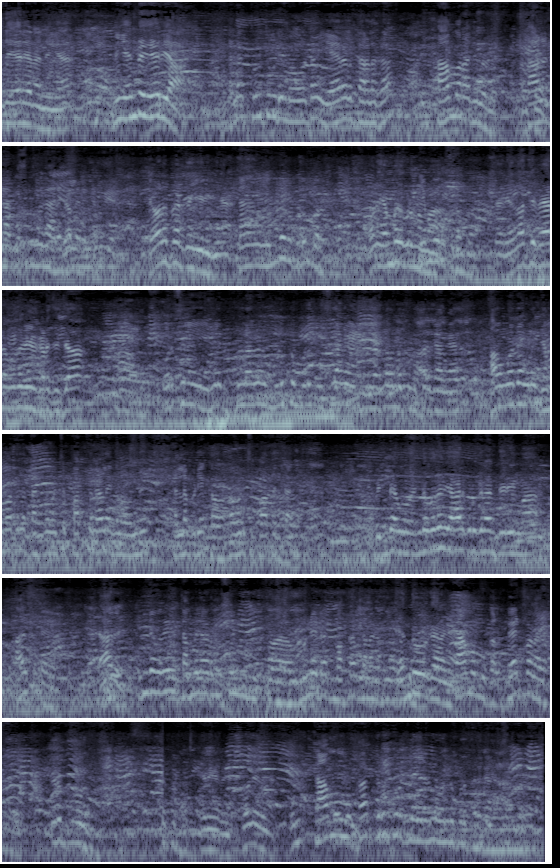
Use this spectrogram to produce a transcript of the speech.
எந்த ஏரியாண்ணா நீங்கள் நீங்கள் எந்த ஏரியா? எல்லாம் தூத்துக்குடி மாவட்டம் ஏரல் தாலுகா காமராஜர் தாலுகா மிக அருகில் இருக்கு. எவ்வளோ பேர் தங்கியிருக்கீங்க? நாங்கள் எண்பது குடும்பம். எவ்வளோ எண்பது குடும்பமா? எண்பது குடும்பம். சரி ஏதாச்சும் வேற உதவிகள் கிடைச்சிச்சா? ஒரு சில எங்களுக்கு ஃபுல்லாகவே முழுக்க முழுக்க இஸ்லாமிய இடத்துலேருந்து வந்து கொடுத்துருக்காங்க. அவங்க வந்து எங்களை ஜமாத்தில் தங்க வச்சு பத்து நாள் எங்களை வந்து நல்லபடியாக கவ கவனித்து பார்த்துக்கிட்டாங்க. இந்த இந்த உதவி யார் கொடுக்குறான்னு தெரியுமா? அது. யாரு? இந்த வகையில் தமிழ்நாடு முஸ்லீம் முன்னேற்ற மக்கள் கழகத்தில் எந்த ஊருக்காரங்க? தாமமுக வேட்பாளர். திருப்பூர். சொல்லிடுங்க. தாமமுக திருப்பூர் கிளையிலிருந்து வந்து கொடுத்துருக்காங்க. சரி.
